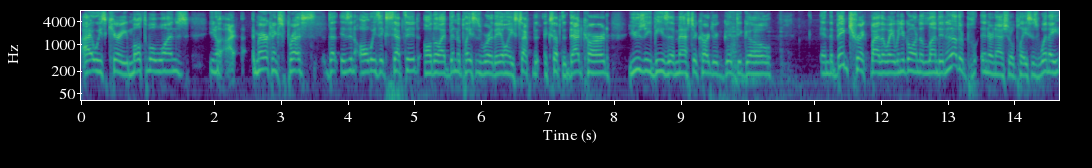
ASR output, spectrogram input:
I always carry multiple ones. You know, I, American Express that isn't always accepted. Although I've been to places where they only accept, accepted that card. Usually Visa, Mastercard, you're good to go. And the big trick, by the way, when you're going to London and other pl- international places, when they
